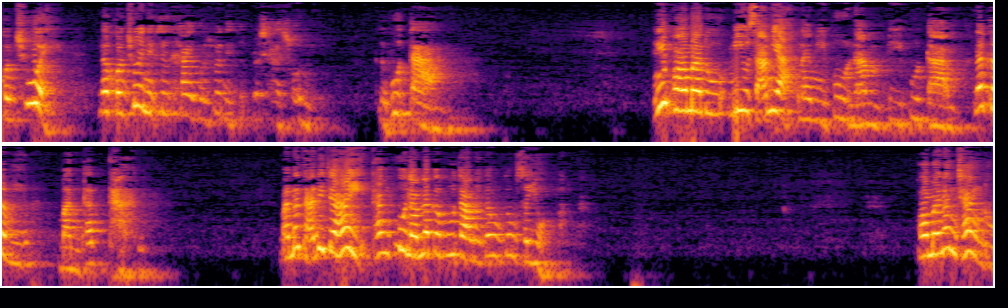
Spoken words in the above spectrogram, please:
คนช่วย แล้วคนช่วยนี่คือใครคนช่วยนี่คือประชาชน คือผู้ตาม นี่พอมาดูมีอยู่สามอย่างนะมีผู้นำมีผู้ตาม แล้วก็มีบรรทัดฐานบรรทัดฐานที่จะให้ทั้งผู้นำแล้วก็ผู้ตามนี่ต้องต้องสยบพอมานั่งช่างดู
